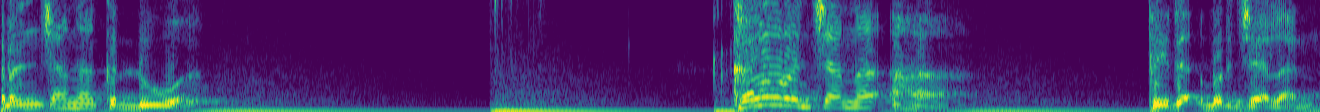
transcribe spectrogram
Rencana kedua. Kalau rencana A tidak berjalan.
